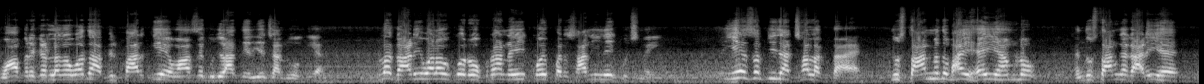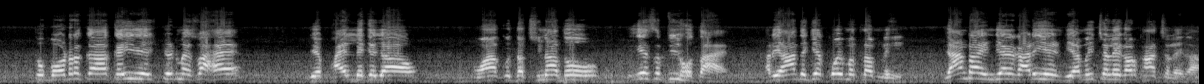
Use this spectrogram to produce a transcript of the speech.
वहाँ ब्रेकेट लगा हुआ था, फिर पार किए, वहाँ से गुजरात एरिया चालू हो गया। मतलब गाड़ी वाला को कोई रोकना नहीं, कोई परेशानी नहीं, कुछ नहीं। तो ये सब चीज़ अच्छा लगता है। हिंदुस्तान में तो भाई है ही हम लोग। हिंदुस्तान का गाड़ी है। तो बॉर्डर का कई स्टेट में ऐसा है, ये फ़ाइल लेके जाओ वहाँ को दक्षिणा दो तो ये सब चीज़ होता है। और यहाँ देखिए, कोई मतलब नहीं। जान रहा इंडिया का गाड़ी है, इंडिया में ही चलेगा और कहाँ चलेगा।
